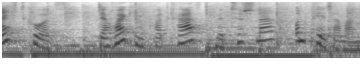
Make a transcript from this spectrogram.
Recht kurz, der Heuking-Podcast mit Tischler und Petermann.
